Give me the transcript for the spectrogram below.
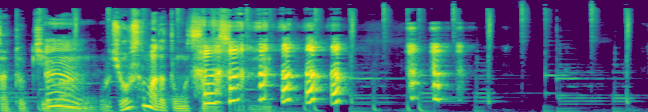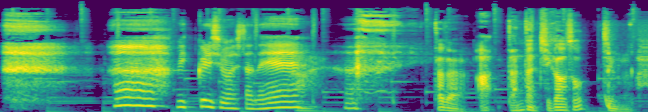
た時は、うんお嬢様だと思ってたんですよね。は あ、びっくりしましたね。はい、ただ、あ、だんだん違うぞっていうのが。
